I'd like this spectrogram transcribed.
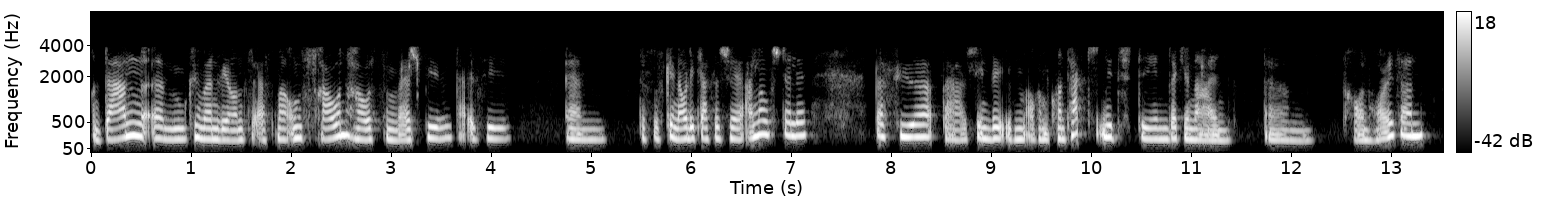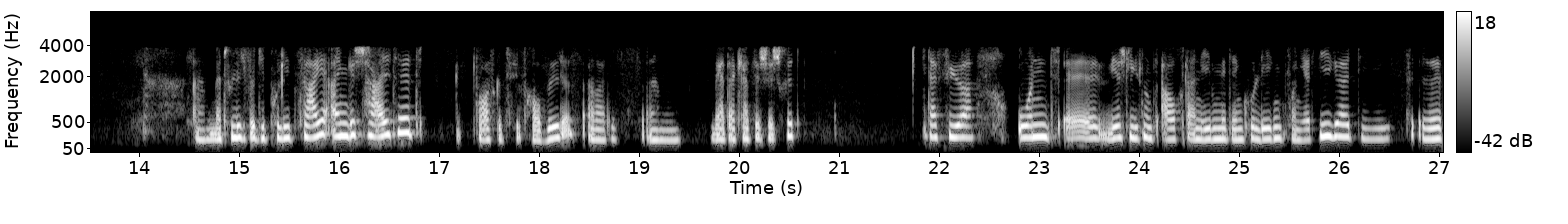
Und dann ähm, kümmern wir uns erstmal ums Frauenhaus zum Beispiel. Da ist sie, ähm, das ist genau die klassische Anlaufstelle dafür. Da stehen wir eben auch im Kontakt mit den regionalen ähm, Frauenhäusern. Ähm, natürlich wird die Polizei eingeschaltet. Vorausgesetzt die Frau will das, aber das ähm, wäre der klassische Schritt dafür. Und äh, wir schließen uns auch daneben mit den Kollegen von Jadwiga, die äh,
